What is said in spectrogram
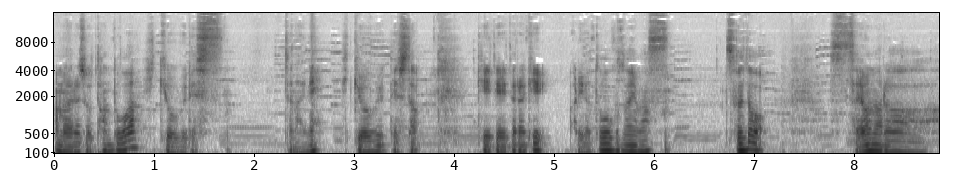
アマラジオ担当は秘境部です。じゃないね、秘境部でした。聞いていただきありがとうございます。それでは、さようなら。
